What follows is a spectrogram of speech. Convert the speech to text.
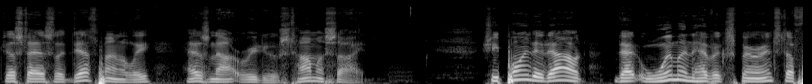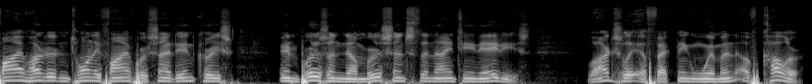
just as the death penalty has not reduced homicide. She pointed out that women have experienced a 525% increase in prison numbers since the 1980s, largely affecting women of color.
